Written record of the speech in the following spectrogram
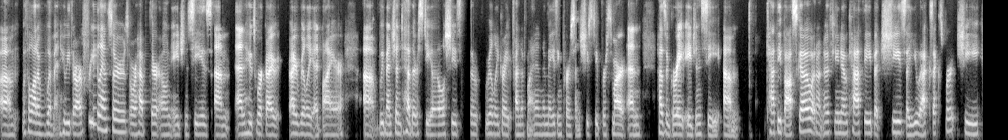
um, with a lot of women who either are freelancers or have their own agencies um, and whose work I I really admire. Um, we mentioned Heather Steele. She's a really great friend of mine, an amazing person. She's super smart and has a great agency. Um, Kathy Bosco, I don't know if you know Kathy, but she's a UX expert. She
